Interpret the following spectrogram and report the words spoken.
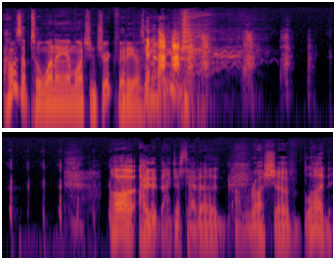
I was up till 1 a.m. watching jerk videos. Oh, I, I just had a, a rush of blood.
